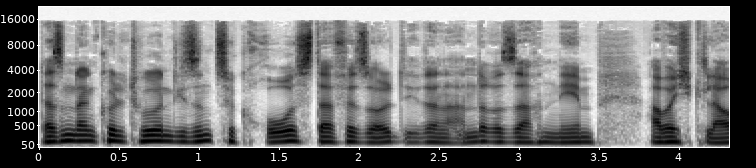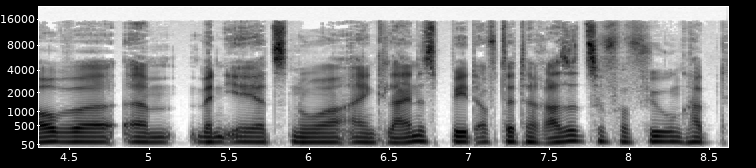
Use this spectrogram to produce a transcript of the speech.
das sind dann Kulturen, die sind zu groß, dafür solltet ihr dann andere Sachen nehmen. Aber ich glaube, ähm, wenn ihr jetzt nur ein kleines Beet auf der Terrasse zur Verfügung habt,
